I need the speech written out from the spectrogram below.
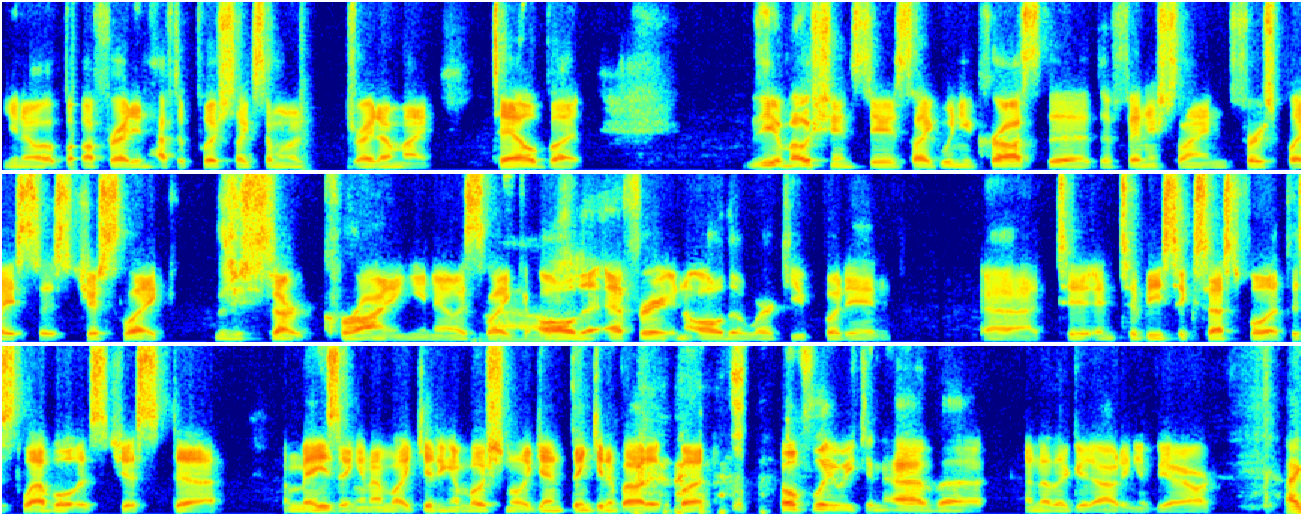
you know a buffer. I didn't have to push like someone was right on my tail, but the emotions, dude. It's like when you cross the the finish line, first place is just like just start crying you know? It's like wow. all the effort and all the work you put in uh, to and to be successful at this level is just uh, amazing. And i'm like getting emotional again thinking about it but hopefully we can have uh, another good outing at vir I,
